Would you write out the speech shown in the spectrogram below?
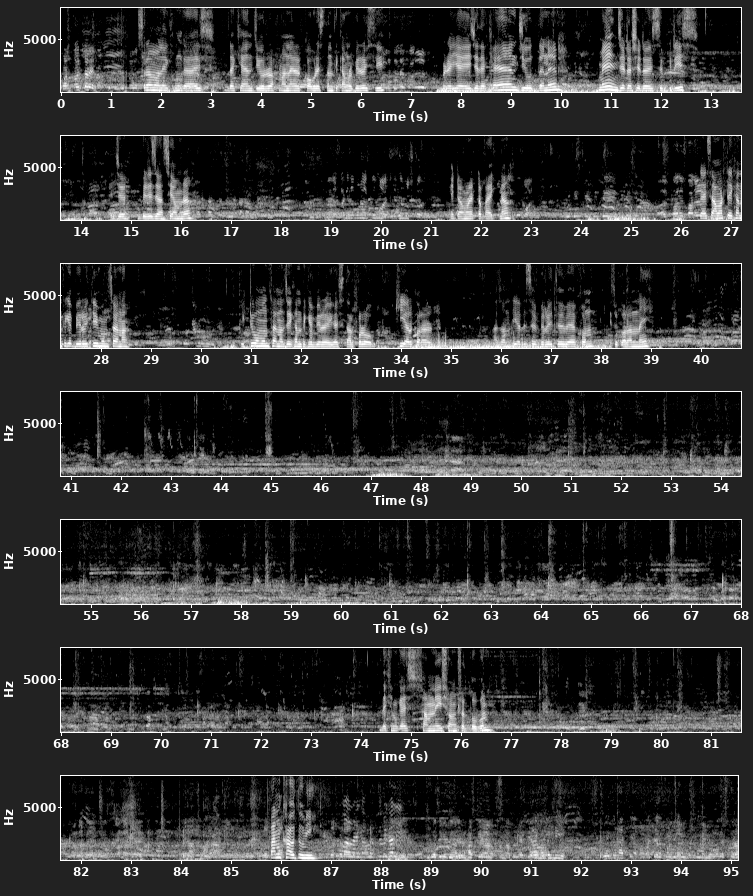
আসসালামু আলাইকুম গাইস দেখেন জিউর রহমানের কবরস্থান থেকে আমরা বেরোইছি বেরোইয়া এই যে দেখেন জিও উদ্যানের মেইন যেটা, সেটা হচ্ছে ব্রিজ এই যে ব্রিজে আছি আমরা। এটা আমার একটা বাইক না। গাইস আমার তো এখান থেকে বেরোইতেই মন চায় না। একটুও মন চায় না যে এখান থেকে বেরোয় গেছে। তারপরও কি আর করার? আজান দিয়ে দিছে বেরোইতে হবে এখন। কিছু করার নেই। দেখেন গাইস সামনেই সংসদ ভবন। পান খাও তুমি।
